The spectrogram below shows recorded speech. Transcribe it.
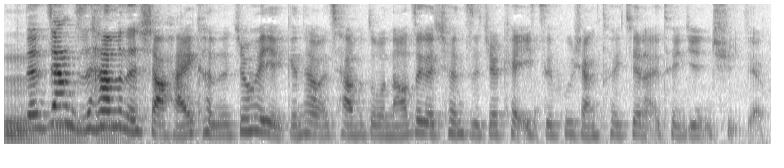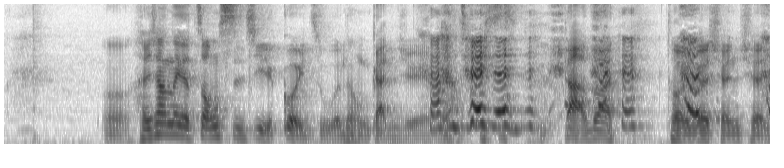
嗯，但这样子他们的小孩可能就会也跟他们差不多，然后这个圈子就可以一直互相推荐来推荐去这样。嗯，很像那个中世纪的贵族的那种感觉。对对对，打断同一个圈圈。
